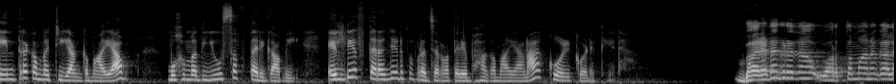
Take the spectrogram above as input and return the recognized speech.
കേന്ദ്ര കമ്മിറ്റി അംഗമായ Muhammad Yusuf Tarigami L D F തെരഞ്ഞെടുപ്പ് പ്രചരണത്തിന്റെ ഭാഗമായാണ് കോഴിക്കോടെത്തിയത്. ഭരണഘടന വർത്തമാനകാല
